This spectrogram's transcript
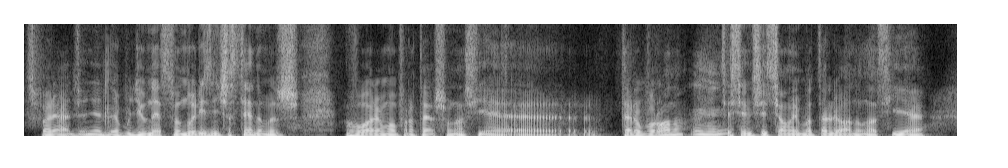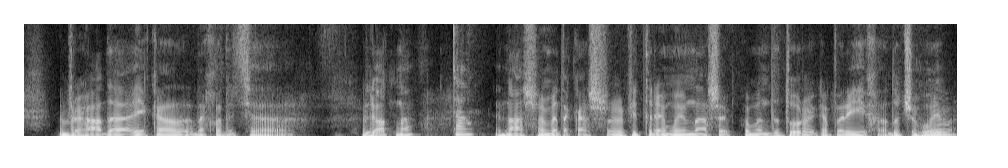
спорядження для будівництва. Ну, різні частини. Ми ж говоримо про те, що у нас є е, тероборона, це 77-й батальйон. У нас є бригада, яка знаходиться льотна. Так. Наша, ми також підтримуємо нашу комендатуру, яка переїхала до Чугуєва.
